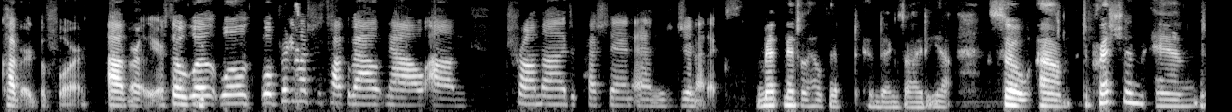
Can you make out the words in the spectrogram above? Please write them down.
covered before um, earlier. So we'll we'll we'll pretty much just talk about now um, trauma, depression, and genetics. Mental health and anxiety, yeah. So um, depression and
